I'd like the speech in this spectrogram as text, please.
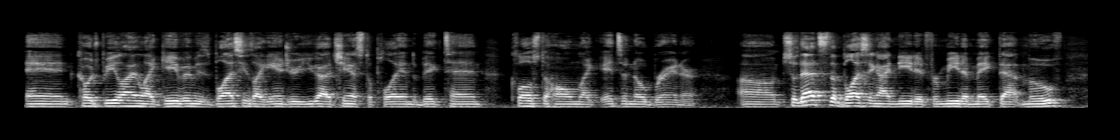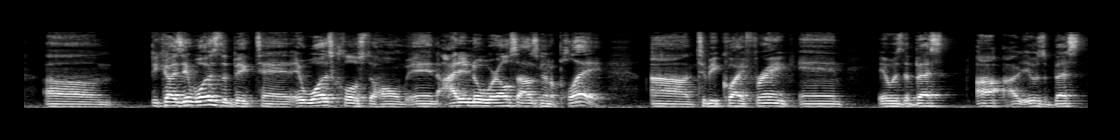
And coach Beilein like gave him his blessings like Andrew you got a chance to play in the Big 10 close to home like it's a no-brainer um, so that's the blessing I needed for me to make that move um, because it was the Big Ten. It was close to home, and I didn't know where else I was going to play. Um, to be quite frank, and it was the best. Uh, it was the best.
